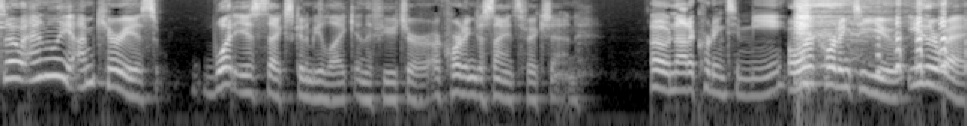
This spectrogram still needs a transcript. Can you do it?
So, Annalee, I'm curious, what is sex going to be like in the future, according to science fiction? Oh, not according to me. Or according to you? Either way.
